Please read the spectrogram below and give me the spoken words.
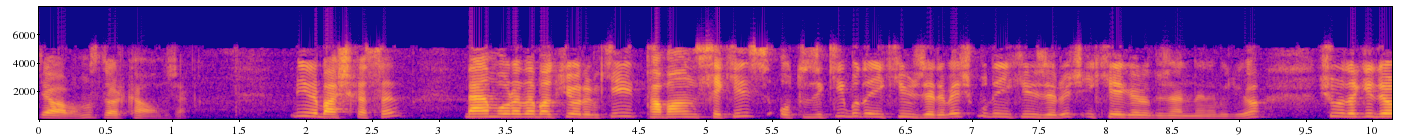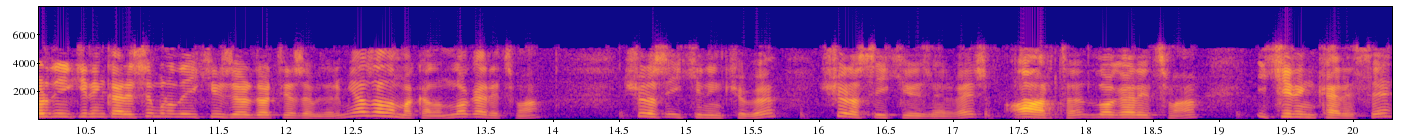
Cevabımız 4K olacak. Bir başkası. Ben burada bakıyorum ki taban 8, 32, bu da 2 üzeri 5, bu da 2 üzeri 3, 2'ye göre düzenlenebiliyor. Şuradaki 4'ü 2'nin karesi, bunu da 2 üzeri 4 yazabilirim. Yazalım bakalım. Logaritma. Şurası 2'nin kübü, şurası 2 üzeri 5 artı logaritma 2'nin karesi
